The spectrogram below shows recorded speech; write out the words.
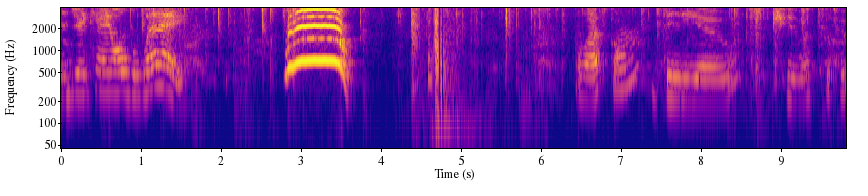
And JK all the way. Woo! The last go on video. Kua, Kua.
